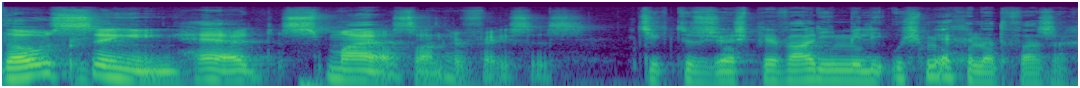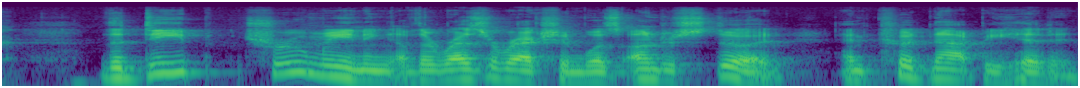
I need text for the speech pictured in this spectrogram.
Those singing had smiles on their faces. Ci, którzy ją śpiewali, mieli uśmiechy na twarzach. The deep, true meaning of the resurrection was understood and could not be hidden.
